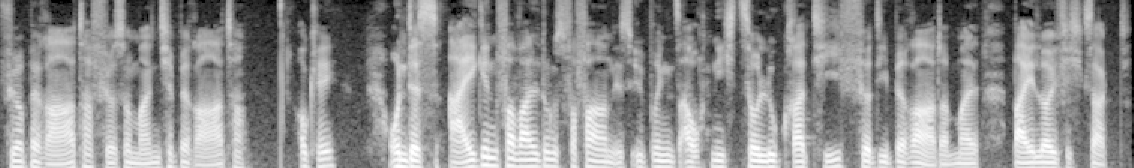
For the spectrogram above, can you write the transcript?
für Berater, für so manche Berater. Okay. Und das Eigenverwaltungsverfahren ist übrigens auch nicht so lukrativ für die Berater, mal beiläufig gesagt.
